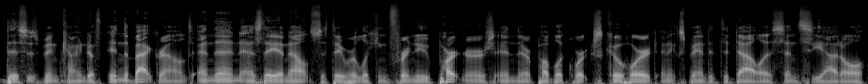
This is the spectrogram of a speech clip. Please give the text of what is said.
this has been kind of in the background. And then, as they announced that they were looking for new partners in their public works cohort and expanded to Dallas and Seattle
